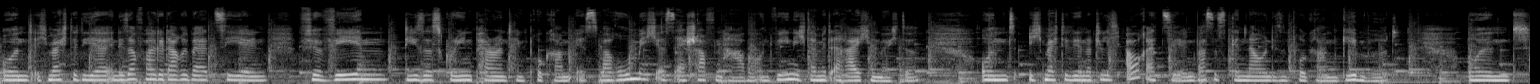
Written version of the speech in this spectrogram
Und ich möchte dir in dieser Folge darüber erzählen, für wen dieses Green Parenting Programm ist, warum ich es erschaffen habe und wen ich damit erreichen möchte. Und ich möchte dir natürlich auch erzählen, was es genau in diesem Programm geben wird. Und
